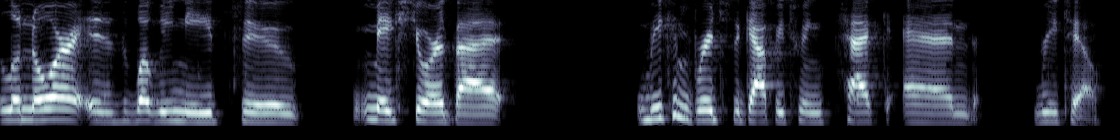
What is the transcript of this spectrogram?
Lenore is what we need to make sure that we can bridge the gap between tech and retail.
